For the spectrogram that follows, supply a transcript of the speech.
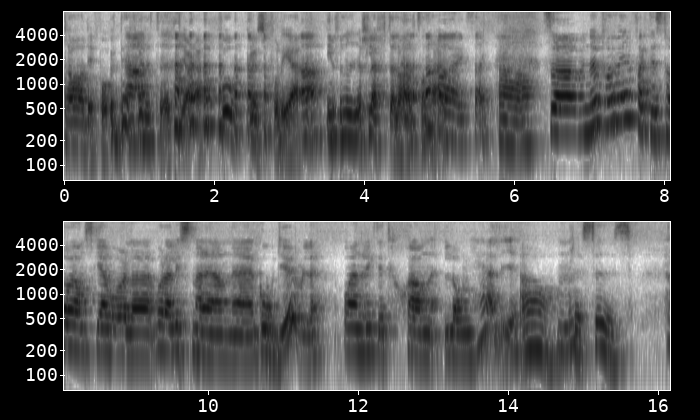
Ja, det får vi Ja. definitivt göra. Fokus på det Ja. inför nyårslöften och allt sånt här. Ja, exakt. Ja. Så nu får vi faktiskt ta och önska våra, våra lyssnare en eh, god jul och en riktigt skön lång helg. Ja, Mm. precis. Ja,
